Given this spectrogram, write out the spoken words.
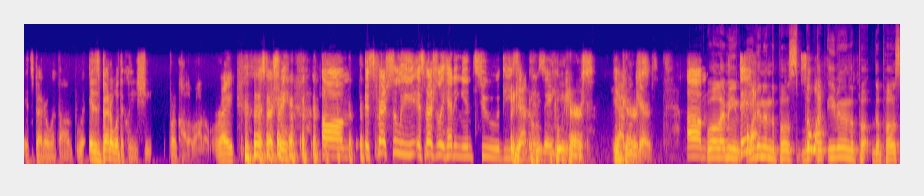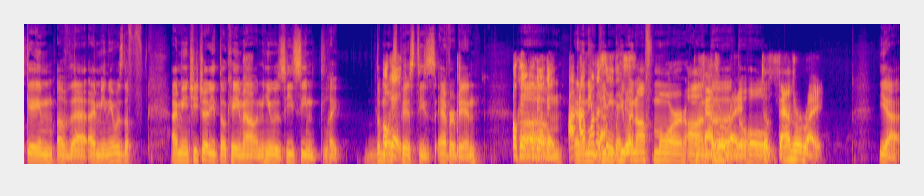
it's better without. It's better with a clean sheet for Colorado, right? Especially, um, especially, especially heading into the Yeah, San Jose. who, who cares? Who Yeah, cares? who cares? Um, Well, I mean, They- even in the post, So but what? the, even in the po- the post game of that, I mean, it was the, f- I mean, Chicharito came out and he was he seemed like the most Okay. pissed he's ever been. okay, okay, okay. Um, I, and I want to say he, this. he went off more The on fans the, were right. the whole the fans were right. Yeah,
